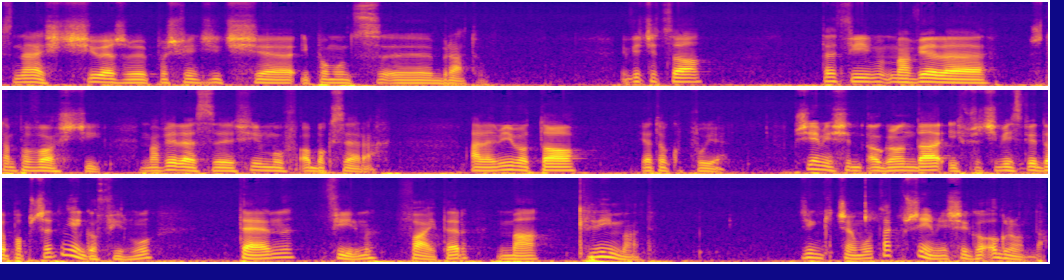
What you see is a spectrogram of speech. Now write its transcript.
znaleźć siłę, żeby poświęcić się i pomóc y, bratu. I wiecie co? Ten film ma wiele sztampowości, ma wiele z filmów o bokserach, ale mimo to ja to kupuję. Przyjemnie się ogląda i w przeciwieństwie do poprzedniego filmu, ten film, Fighter, ma klimat. Dzięki czemu tak przyjemnie się go ogląda.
